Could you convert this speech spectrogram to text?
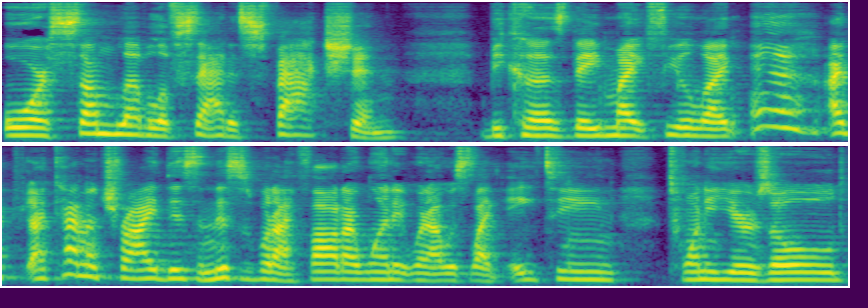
or some level of satisfaction because they might feel like, eh, I, I kind of tried this and this is what I thought I wanted when I was like 18, 20 years old.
